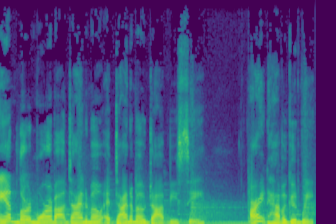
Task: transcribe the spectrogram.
and learn more about Dynamo at dynamo.vc. All right, have a good week.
